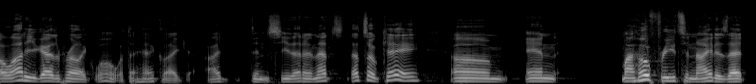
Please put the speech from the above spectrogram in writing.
a lot of you guys are probably like, whoa, what the heck? Like, I didn't see that. And that's, that's okay. Um, and my hope for you tonight is that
